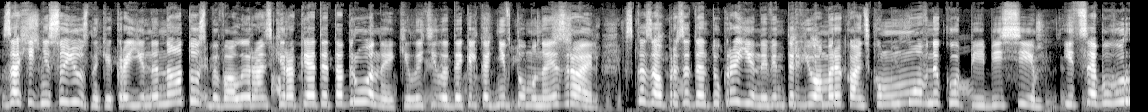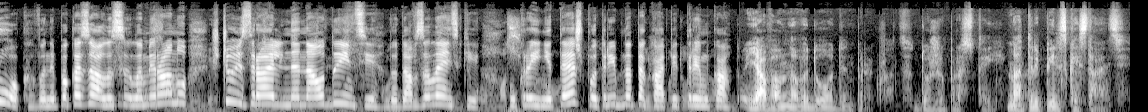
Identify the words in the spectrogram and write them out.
Західні союзники країни НАТО збивали іранські ракети та дрони, які летіли декілька днів тому на Ізраїль. Сказав президент України в інтерв'ю американському мовнику PBC. І це був урок. Вони показали силам Ірану, що Ізраїль не наодинці. Додав Зеленський. Україні теж потрібна така підтримка. Я вам наведу один приклад, дуже простий. На Трипільській станції.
